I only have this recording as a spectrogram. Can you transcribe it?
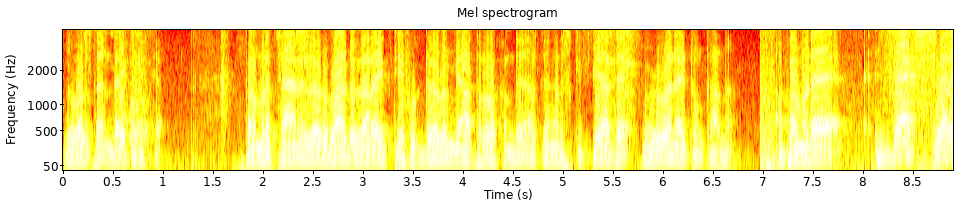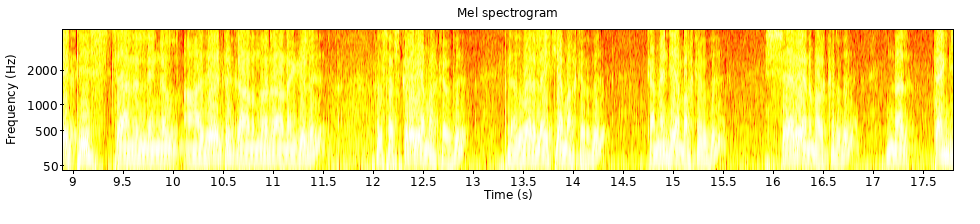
ഇതുപോലത്തെ ഉണ്ടാക്കി കുടിക്കുക. അപ്പോൾ നമ്മുടെ ചാനലിൽ ഒരുപാട് വെറൈറ്റി ഫുഡുകളും യാത്രകളൊക്കെ ഉണ്ട്. അതൊക്കെ അങ്ങനെ സ്കിപ്പ് ചെയ്യാതെ മുഴുവനായിട്ടും കാണുക. അപ്പോൾ നമ്മുടെ സാക്സ് വെറൈറ്റീസ് ചാനൽ നിങ്ങൾ ആദ്യമായിട്ട് കാണുന്നവരാണെങ്കിൽ അത് സബ്സ്ക്രൈബ് ചെയ്യാൻ മറക്കരുത്. പിന്നെ അതുപോലെ ലൈക്ക് ചെയ്യാൻ മറക്കരുത്. കമന്റ് ചെയ്യാൻ മറക്കരുത്. ഷെയർ ചെയ്യാൻ മറക്കരുത്. എന്നാൽ താങ്ക്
